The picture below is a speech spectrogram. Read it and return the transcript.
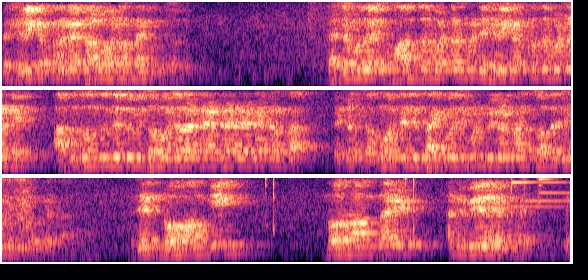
तर हेलिकॉप्टर काय चालू होणार नाही तुमचं. त्याच्यामध्ये हॉर्नचं बटन म्हणजे हेलिकॉप्टरचं बटन आहे. असं समजून जे तुम्ही समोरच्याला टॅ टॅ टॅ टॅ करता. त्याच्यात समोरच्याची सायकोलॉजी पण बिघडता आणि स्वतःची पण बिघडून घेता. म्हणजे no honking no wrong side आणि वेळ हेल्मेट हे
